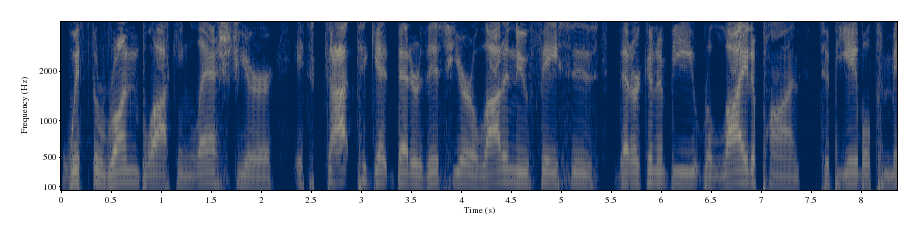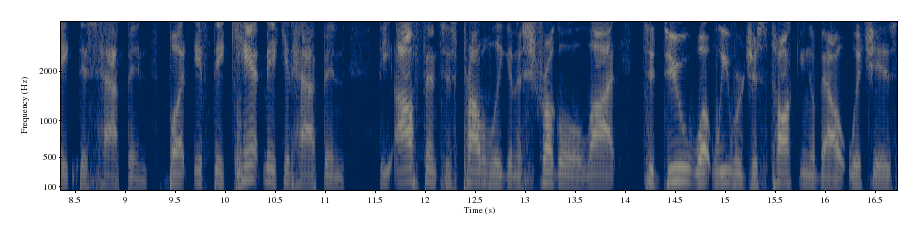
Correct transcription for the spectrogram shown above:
with the run blocking last year. It's got to get better this year. A lot of new faces that are going to be relied upon to be able to make this happen. But if they can't make it happen, the offense is probably going to struggle a lot to do what we were just talking about, which is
